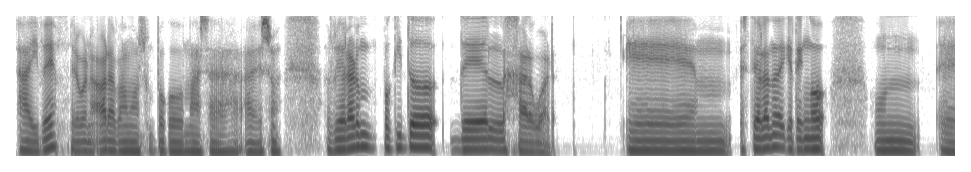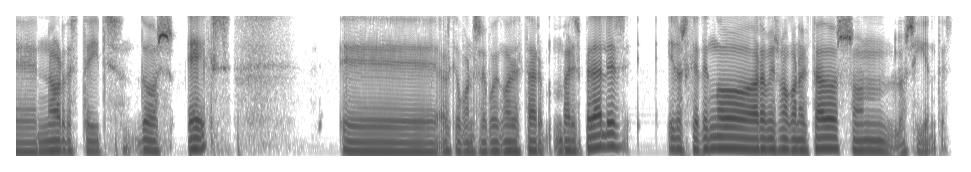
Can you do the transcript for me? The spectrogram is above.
A y B, pero bueno, ahora vamos un poco más a, eso. Os voy a hablar un poquito del hardware. Em, estoy hablando de que tengo un eh, Nord Stage 2X eh, al que bueno, se le pueden conectar varios pedales y los que tengo ahora mismo conectados son los siguientes.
